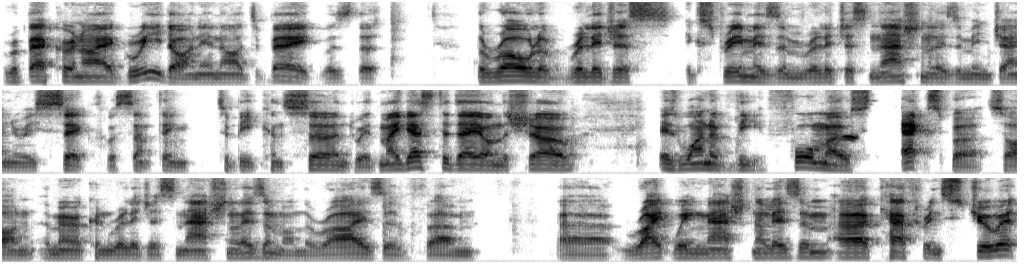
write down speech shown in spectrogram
Rebecca and I agreed on in our debate was that the role of religious extremism, religious nationalism in January 6th was something to be concerned with. My guest today on the show is one of the foremost experts on American religious nationalism, on the rise of um, uh, right wing nationalism, uh, Katherine Stewart.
